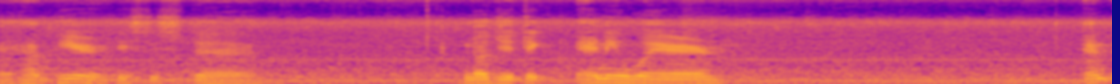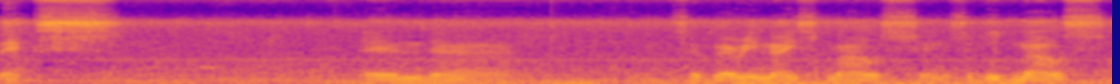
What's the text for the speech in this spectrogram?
I have here. This is the Logitech Anywhere MX, and uh, it's a very nice mouse and it's a good mouse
